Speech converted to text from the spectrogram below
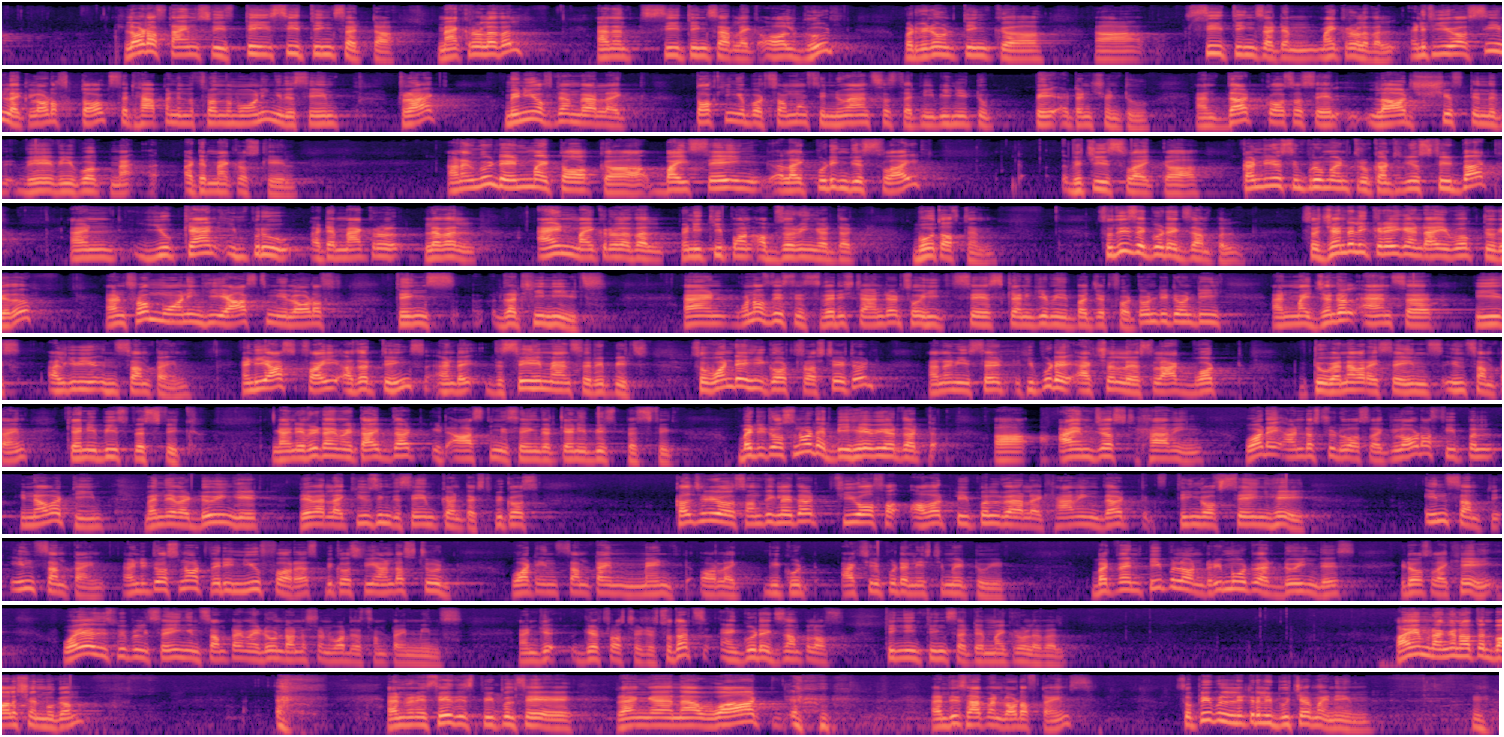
a lot of times we see things at uh, macro level, and then see things are like all good, but we don't think, uh, uh, see things at a micro level. And if you have seen like a lot of talks that happen the, from the morning in the same track, many of them were like talking about some of the nuances that we need to pay attention to. And that causes a large shift in the way we work at a macro scale. And I'm going to end my talk uh, by saying, like putting this slide, which is like uh, continuous improvement through continuous feedback. And you can improve at a macro level and micro level when you keep on observing at that, both of them. So this is a good example. So generally, Craig and I work together. And from morning, he asks me a lot of things that he needs. And one of this is very standard. So he says, can you give me budget for 2020? And my general answer is, I'll give you in some time. and he asked five other things, and the same answer repeats. So one day he got frustrated, and then he said, he put an actual Slack bot to whenever I say in, in some time, can you be specific? And every time I type that, it asks me saying that, can you be specific? But it was not a behavior that uh, I'm just having. What I understood was like a lot of people in our team, when they were doing it, they were like using the same context because culturally or something like that, few of our people were like having that thing of saying, hey, in something, in some time. And it was not very new for us because we understood what in some time meant or like we could actually put an estimate to it. But when people on remote were doing this, it was like, hey, why are these people saying in some time I don't understand what the sometime means and get, get frustrated. So that's a good example of thinking things at a micro level. I am Ranganathan Balashanmugam. and when I say this, people say, Rangana, what? and this happened a lot of times. So people literally butcher my name.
